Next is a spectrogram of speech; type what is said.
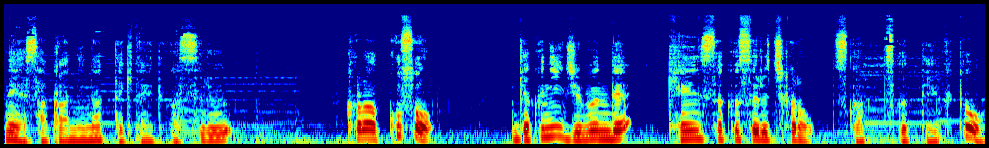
ね盛んになってきたりとかするからこそ逆に自分で検索する力を使作っていくと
